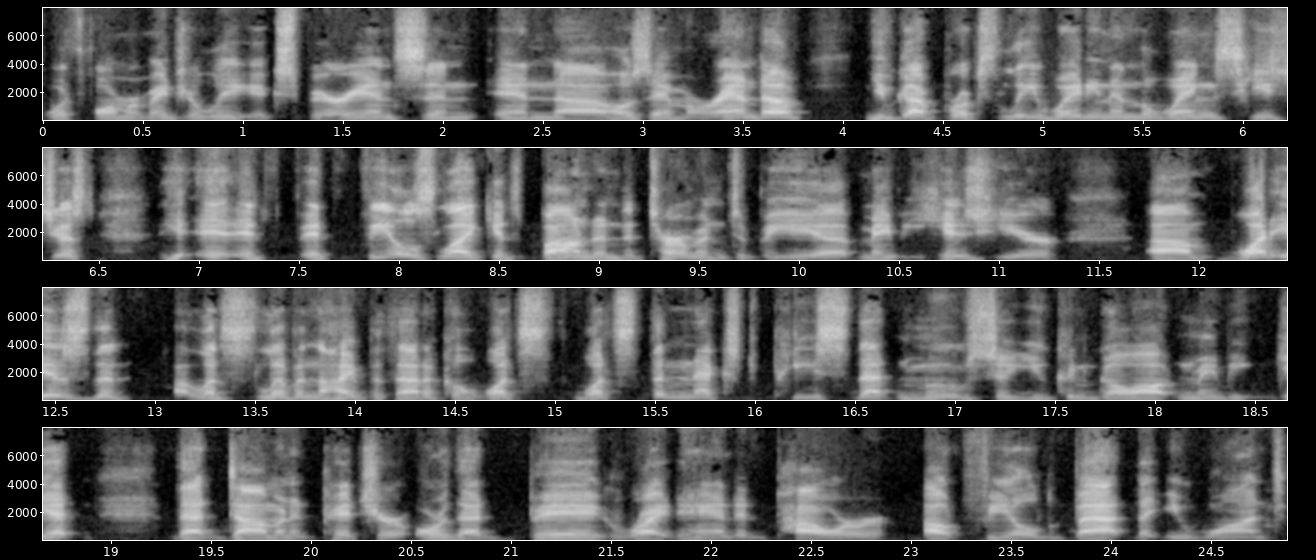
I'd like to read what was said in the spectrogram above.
with former major league experience in in uh, Jose Miranda. You've got Brooks Lee waiting in the wings. He's just it it, it feels like it's bound and determined to be uh, maybe his year. Um, what is the Uh, let's live in the hypothetical. What's what's the next piece that moves so you can go out and maybe get that dominant pitcher or that big right-handed power outfield bat that you want?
